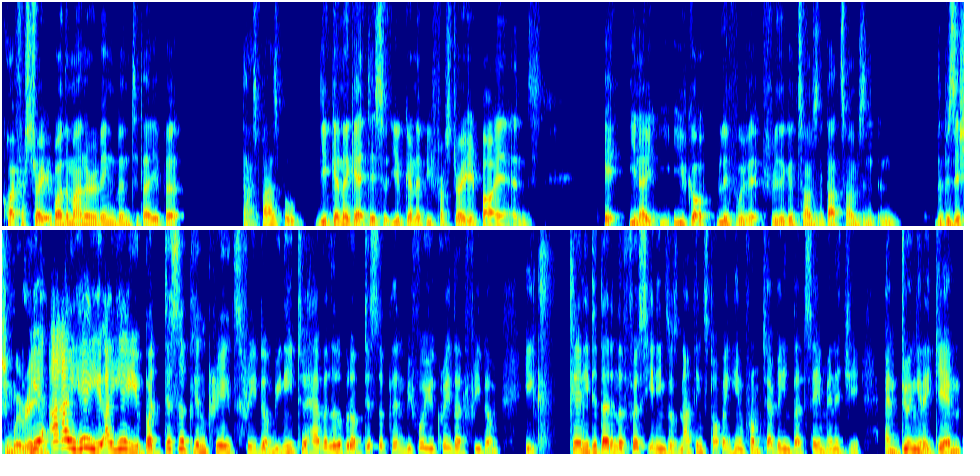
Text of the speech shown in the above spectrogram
quite frustrated by the manner of England today. But that's Bazball. You're gonna get this. You're gonna be frustrated by it, and it. You know, you've got to live with it through the good times and the bad times, and, and the position we're in. Yeah, I I hear you. I hear you. But discipline creates freedom. You need to have a little bit of discipline before you create that freedom. He clearly did that in the first innings. There's nothing stopping him from tapping that same energy and doing it again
